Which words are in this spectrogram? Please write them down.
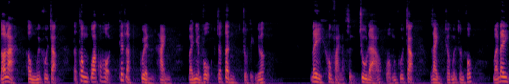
Đó là ông Nguyễn Phú Trọng đã thông qua Quốc hội thiết lập quyền hành và nhiệm vụ cho tân chủ tịch nước. Đây không phải là sự chu đáo của Nguyễn Phú Trọng dành cho Nguyễn Xuân Phúc, mà đây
